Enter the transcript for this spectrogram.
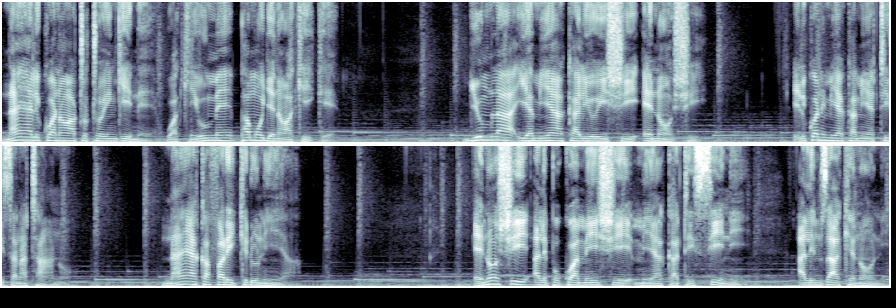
naye alikuwa na watoto wengine wa kiume pamoja na wa kike. Jumla ya miaka aliyoishi Enoshi ilikuwa ni miaka 905, naye akafariki dunia. Enoshi alipokuwa ameishi miaka 90 alimzaa Kenoni,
